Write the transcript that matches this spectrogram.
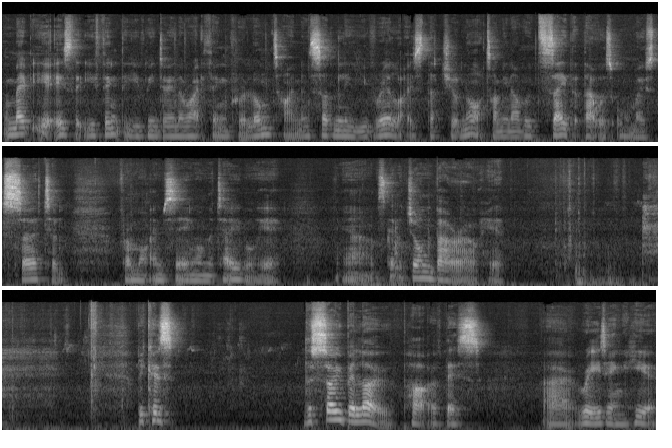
And maybe it is that you think that you've been doing the right thing for a long time and suddenly you've realised that you're not. I mean, I would say that that was almost certain from what I'm seeing on the table here. Yeah, let's get the John Barrow out here. Because the so below part of this uh, reading here,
